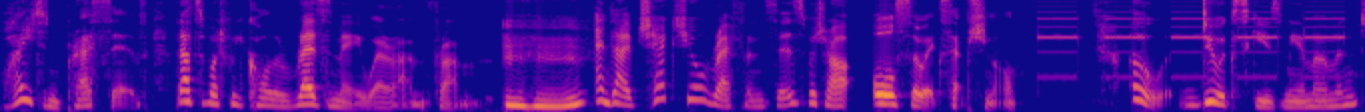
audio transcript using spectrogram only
quite impressive. That's what we call a resume where I'm from. Mm-hmm. And I've checked your references, which are also exceptional. Oh, do excuse me a moment.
